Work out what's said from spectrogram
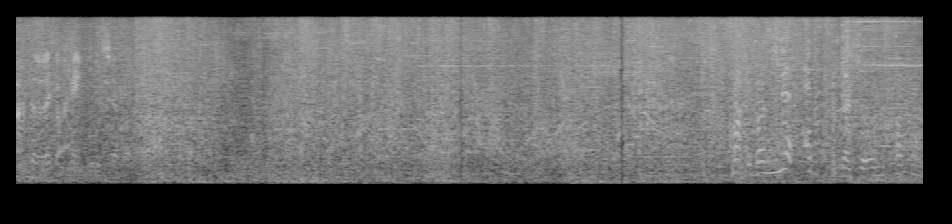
achter dat ik nog geen boots heb. Fuck, ik wil net even pressen om fucking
